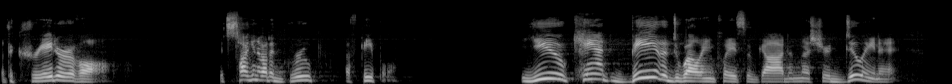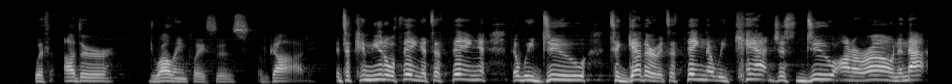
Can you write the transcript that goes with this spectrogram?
of the creator of all, it's talking about a group of people. You can't be the dwelling place of God unless you're doing it with other dwelling places of God. It's a communal thing. It's a thing that we do together. It's a thing that we can't just do on our own. And that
